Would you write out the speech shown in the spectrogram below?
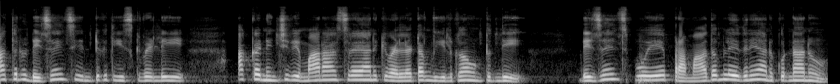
అతను డిజైన్స్ ఇంటికి తీసుకువెళ్ళి అక్కడి నుంచి విమానాశ్రయానికి వెళ్ళటం వీలుగా ఉంటుంది. డిజైన్స్ పోయే ప్రమాదం లేదని అనుకున్నాను.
